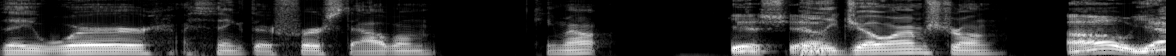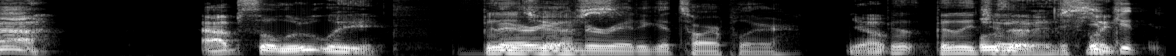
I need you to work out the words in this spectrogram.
They were, I think, their first album came out. yes yeah Billie Joe Armstrong, oh yeah absolutely Billie very Joe's- underrated guitar player. yep Bi- Billie Joe it? is If you like you could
